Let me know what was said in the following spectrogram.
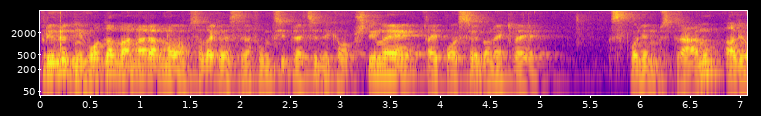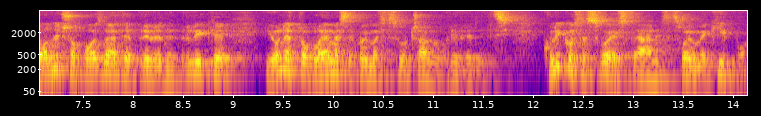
privrednim vodama, naravno, sada kada ste na funkciji predsednika opštine, taj posao je donekle sklonjen u stranu, ali odlično poznajete privredne prilike i one probleme sa kojima se suočavaju privrednici. Koliko sa svoje strane, sa svojom ekipom,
